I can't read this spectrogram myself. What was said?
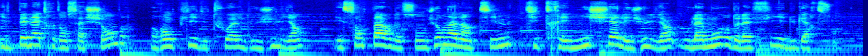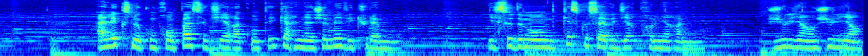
Il pénètre dans sa chambre, remplie des toiles de Julien, et s'empare de son journal intime titré Michel et Julien ou l'amour de la fille et du garçon. Alex ne comprend pas ce qui est raconté car il n'a jamais vécu l'amour. Il se demande qu'est-ce que ça veut dire premier amour? Julien, Julien,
